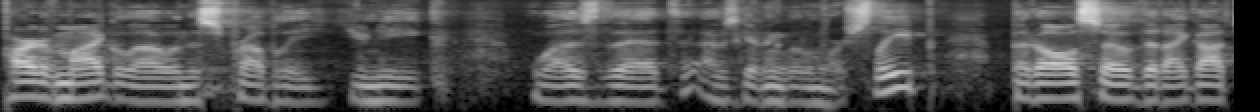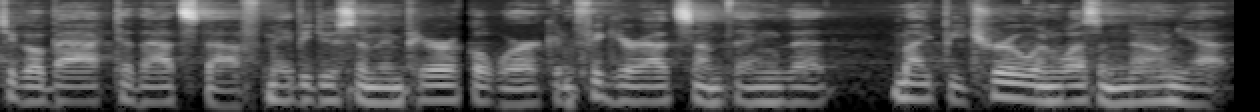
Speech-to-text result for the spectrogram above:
Part of my glow, and this is probably unique, was that I was getting a little more sleep, but also that I got to go back to that stuff, maybe do some empirical work and figure out something that might be true and wasn't known yet.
